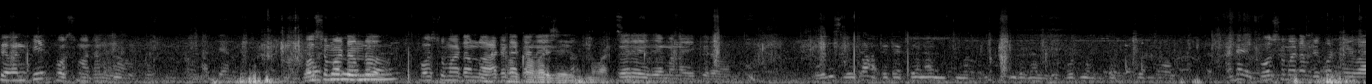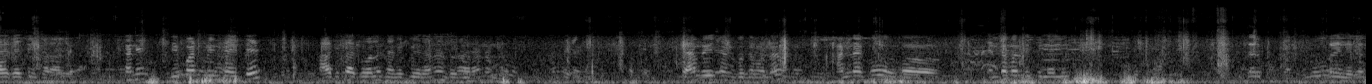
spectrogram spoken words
సెవెన్కి పోస్ట్ మార్టం పోస్ట్ మార్టంలో పోస్ట్ మార్టంలో హార్ట్ అటాక్ వేరే ఏమైనా చెప్పి రావాలి పోలీసులు అయితే హార్ట్ అటాక్ అని అంటున్నారు ఇంకా దాని రిపోర్ట్ మనకు రావాలి అంటే పోస్ట్ మార్టం రిపోర్ట్ మీ వారికి అయితే ఇంకా రాలేదు. కానీ డిపార్ట్మెంట్ అయితే హార్ట్ అటాక్ వల్ల చనిపోయారని అంటున్నారు అని ఓకే ఫ్యామిలీ విషయానికి అన్నకు ఎంతమంది పిల్లలు? ఇద్దరు. అబ్బాయిలు ఎవరు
